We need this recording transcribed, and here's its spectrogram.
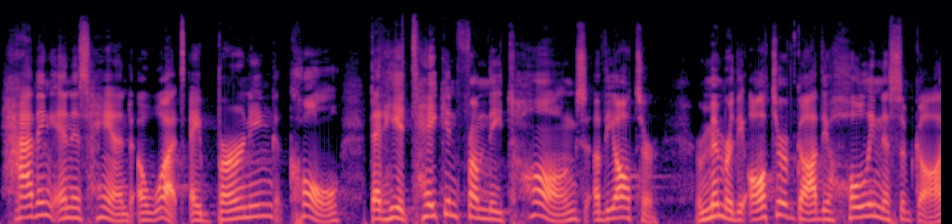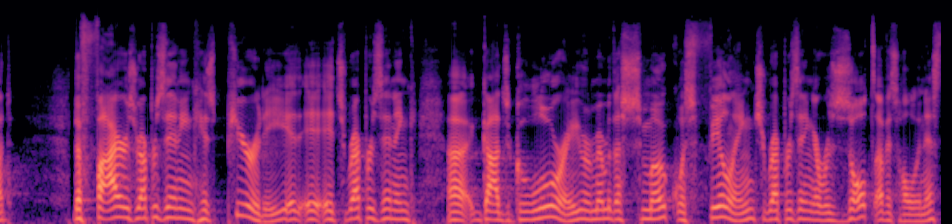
having in his hand a what? A burning coal that he had taken from the tongs of the altar. Remember, the altar of God, the holiness of God the fire is representing his purity, it's representing uh, God's glory. Remember, the smoke was filling, representing a result of his holiness.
